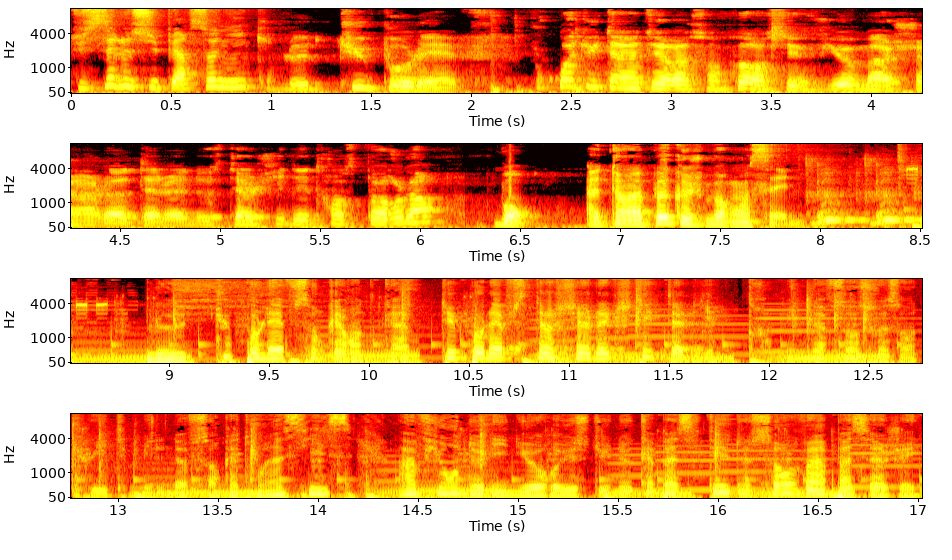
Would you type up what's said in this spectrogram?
tu sais, le supersonique. Le Tupolev. Pourquoi tu t'intéresses encore à ces vieux machins là? T'as la nostalgie des transports lents? Bon, attends un peu que je me renseigne. Le Tupolev 144, Tupolev Stochevich Italien. Entre 1968 et 1986, avion de ligne russe d'une capacité de 120 passagers.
